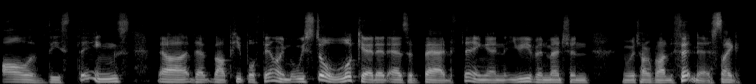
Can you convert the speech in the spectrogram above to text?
all of these things uh, that about people failing, but we still look at it as a bad thing. And you even mentioned when we talk about in fitness, like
